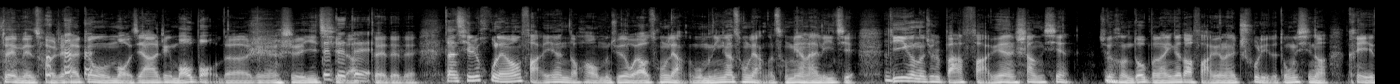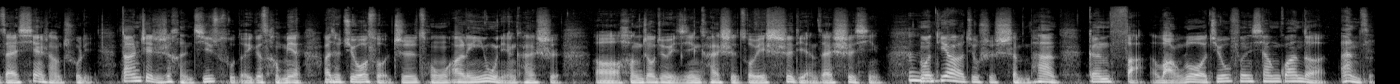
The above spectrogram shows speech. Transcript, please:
对，没错，这还跟我们某家这个某宝的这个 是一起的。对对对。但其实互联网法院的话，我们觉得我要从两，我们应该从两个层面来理解。第一个呢，就是把法院上线。就很多本来应该到法院来处理的东西呢，可以在线上处理。当然，这只是很基础的一个层面，而且据我所知，从二零一五年开始，呃，杭州就已经开始作为试点在试行。那么第二就是审判跟法网络纠纷相关的案子，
